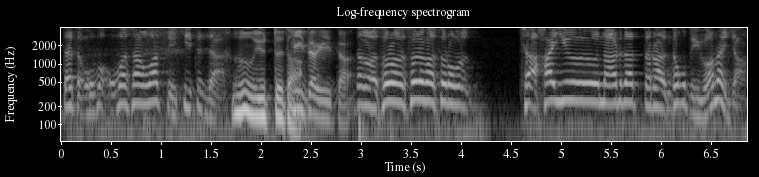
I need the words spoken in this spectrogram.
だっておばおばさんはって聞いてたじゃん。うん言ってた。聞いた聞いた。だからそれそれがそのちゃ俳優のあれだったらそんなこと言わないじゃん。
